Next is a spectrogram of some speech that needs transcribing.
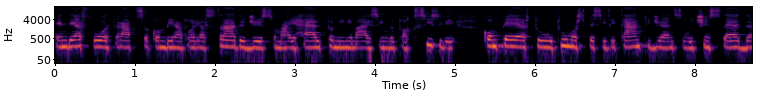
And therefore, perhaps combinatorial strategies might help minimizing toxicity compared to tumor specific antigens, which instead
